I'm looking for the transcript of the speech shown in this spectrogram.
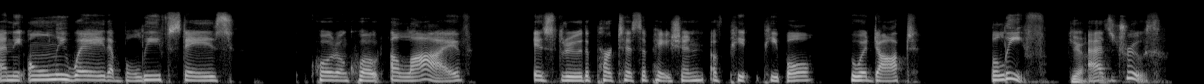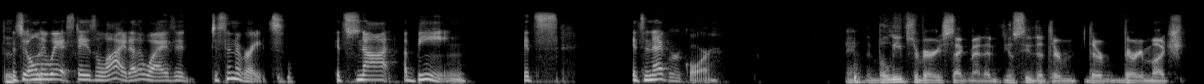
And the only way that belief stays quote unquote alive is through the participation of pe- people who adopt belief yeah as truth. the, It's the only way it stays alive. Otherwise, it disintegrates. It's not a being. It's it's an egregore. Yeah, the beliefs are very segmented you'll see that they're they're very much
